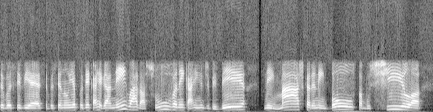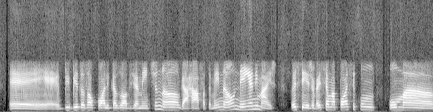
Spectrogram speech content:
Se você viesse, você não ia poder carregar nem guarda-chuva, nem carrinho de bebê, nem máscara, nem bolsa, mochila, é, bebidas alcoólicas, obviamente não, garrafa também não, nem animais. Ou seja, vai ser uma posse com uma,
